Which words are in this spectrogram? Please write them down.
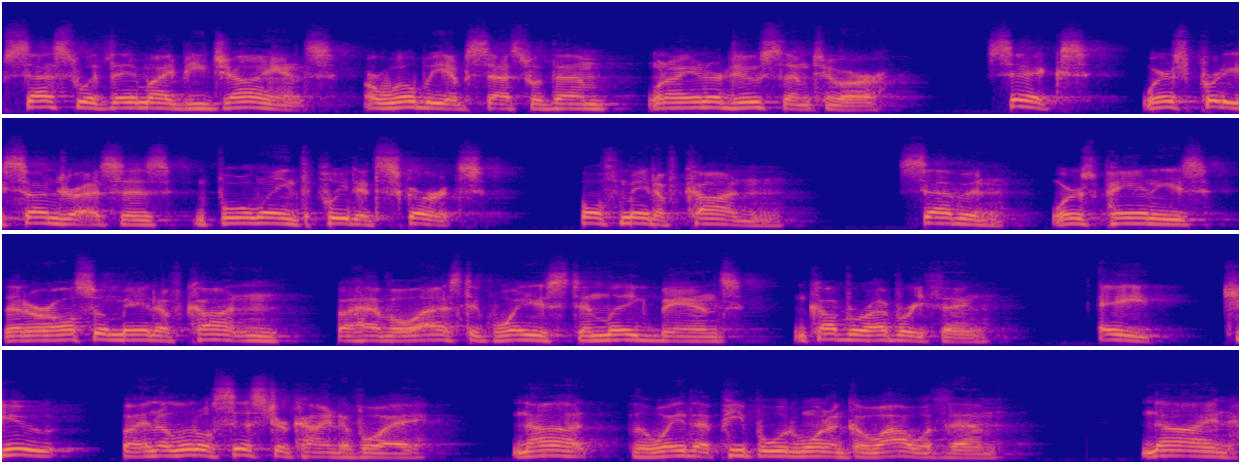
Obsessed with they might be giants or will be obsessed with them when I introduce them to her. 6. Wears pretty sundresses and full length pleated skirts, both made of cotton. 7. Wears panties that are also made of cotton but have elastic waist and leg bands and cover everything. 8. Cute, but in a little sister kind of way. Not the way that people would want to go out with them. 9.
